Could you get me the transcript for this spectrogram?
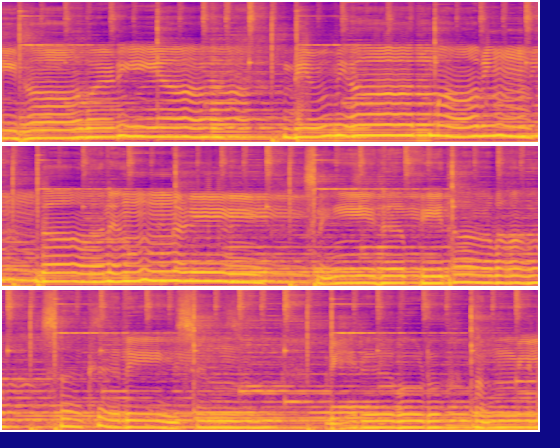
സ്നേഹാവഴിയ ദിവ്യാത്മാവിൻ ദാനങ്ങൾ. സ്നേഹപിതാവാ സകലേശൻ വിരവോടും നമ്മിൽ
